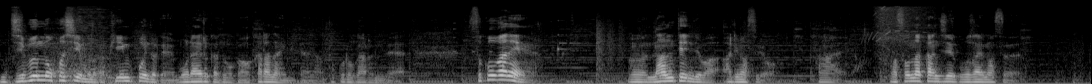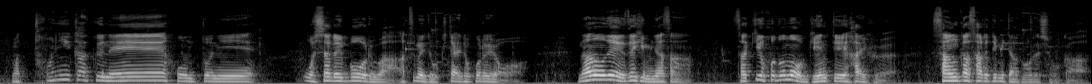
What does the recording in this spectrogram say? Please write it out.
自分の欲しいものがピンポイントでもらえるかどうかわからないみたいなところがあるんで、そこがね、うん、難点ではありますよ。はい。まあ、そんな感じでございます。まあ、とにかくね、本当に、おしゃれボールは集めておきたいところよ。なので、ぜひ皆さん、先ほどの限定配布、参加されてみてはどうでしょうか。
